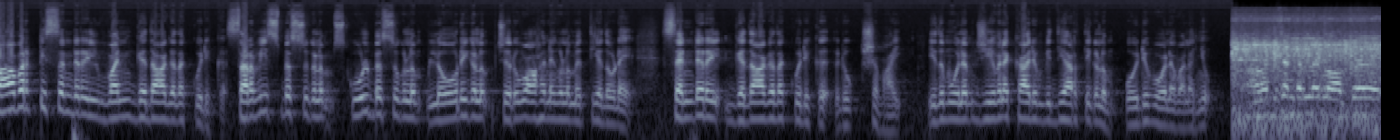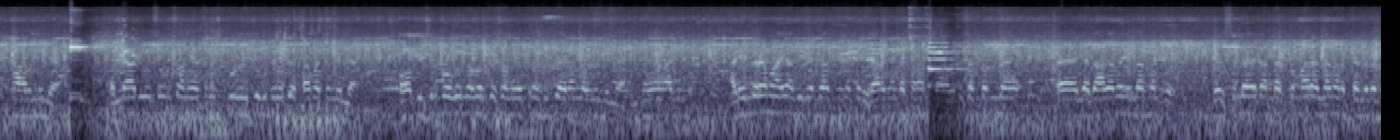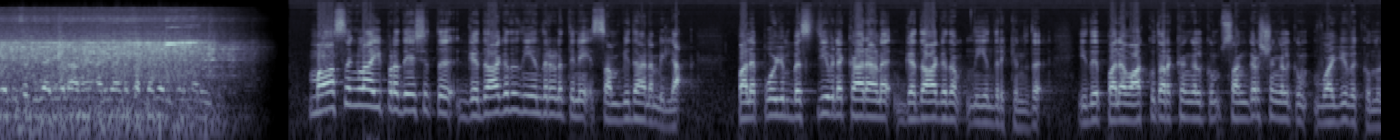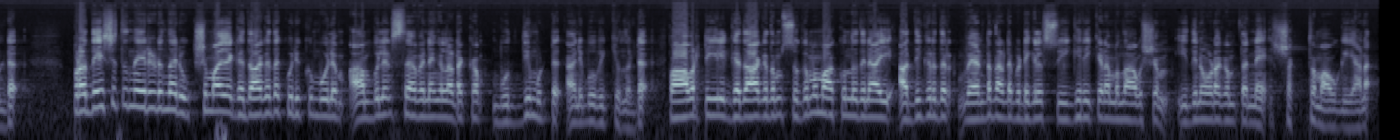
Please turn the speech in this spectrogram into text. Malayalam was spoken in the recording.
പാവർട്ടി സെന്ററിൽ വൻ ഗതാഗത കുരുക്ക്. സർവീസ് ബസ്സുകളും സ്കൂൾ ബസ്സുകളും ലോറികളും ചെറുവാഹനങ്ങളും എത്തിയതോടെ സെന്ററിൽ ഗതാഗത കുരുക്ക് രൂക്ഷമായി. ഇതുമൂലം ജീവനക്കാരും വിദ്യാർത്ഥികളും ഒരുപോലെ വലഞ്ഞു. പാവർട്ടി സെന്ററിലെ ക്ലോക്ക് മാറുന്നില്ല. എല്ലാ ദിവസവും സമയത്തിന് സ്കൂളിലേക്ക് കുട്ടികൾക്ക് എത്താൻ പറ്റുന്നില്ല. ഓഫീസിൽ പോകുന്നവർക്ക് സമയത്തിന് എത്തിച്ചേരാൻ കഴിയുന്നില്ല. അടിയന്തരമായ അധികൃതത്തിന് പരിഹാരം കണ്ടെത്തണം. പാവർട്ടി സെന്ററിലെ ഗതാഗത നിയന്ത്രണം ബസ്സിലെ കണ്ടക്ടർമാരല്ല നടത്തേണ്ടത് പോലീസ് അധികാരികളാണ്. അറിയിക്കും. മാസങ്ങളായി പ്രദേശത്ത് ഗതാഗത നിയന്ത്രണത്തിന് സംവിധാനമില്ല. പലപ്പോഴും ബസ് ജീവനക്കാരാണ് ഗതാഗതം നിയന്ത്രിക്കുന്നത്. ഇത് പല വാക്കുതർക്കങ്ങൾക്കും സംഘർഷങ്ങൾക്കും വഴിവെക്കുന്നുണ്ട്. പ്രദേശത്ത് നേരിടുന്ന രൂക്ഷമായ ഗതാഗത കുരുക്ക് മൂലം ആംബുലൻസ് സേവനങ്ങളടക്കം ബുദ്ധിമുട്ട് അനുഭവിക്കുന്നുണ്ട്. പാവർട്ടിയിൽ ഗതാഗതം സുഗമമാക്കുന്നതിനായി അധികൃതർ വേണ്ട നടപടികൾ സ്വീകരിക്കണമെന്ന ആവശ്യം ഇതിനോടകം തന്നെ ശക്തമാവുകയാണ്.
